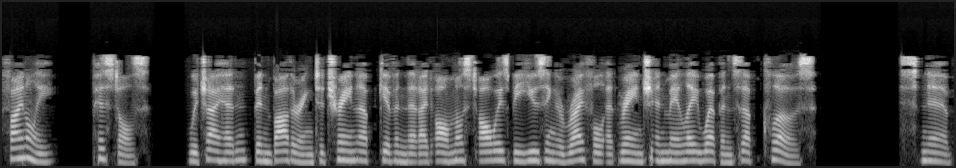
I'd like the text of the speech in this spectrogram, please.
Finally, pistols, which I hadn't been bothering to train up given that I'd almost always be using a rifle at range and melee weapons up close. Snib.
